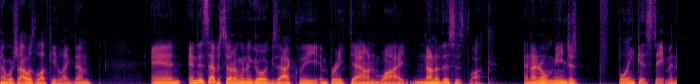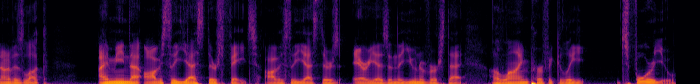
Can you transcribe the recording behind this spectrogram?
I wish I was lucky like them. And in this episode, I'm going to go exactly and break down why none of this is luck. And I don't mean just blanket statement, none of his luck. I mean that obviously, yes, there's fate. Obviously, yes, there's areas in the universe that align perfectly for you.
